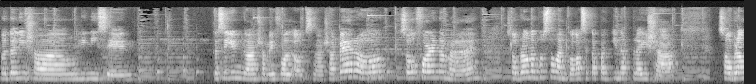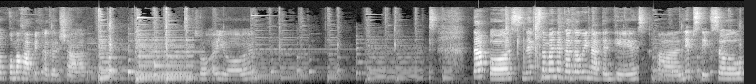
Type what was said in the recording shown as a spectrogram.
madali siyang linisin. Kasi yun nga siya, may fallouts nga siya. Pero, so far naman, sobrang nagustuhan ko kasi kapag in-apply siya, sobrang kumakapit agad siya. So, ayun. Tapos, next naman na gagawin natin is uh, lipstick. So,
